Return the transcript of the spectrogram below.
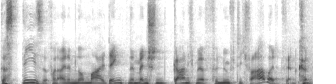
dass diese von einem normal denkenden Menschen gar nicht mehr vernünftig verarbeitet werden können.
